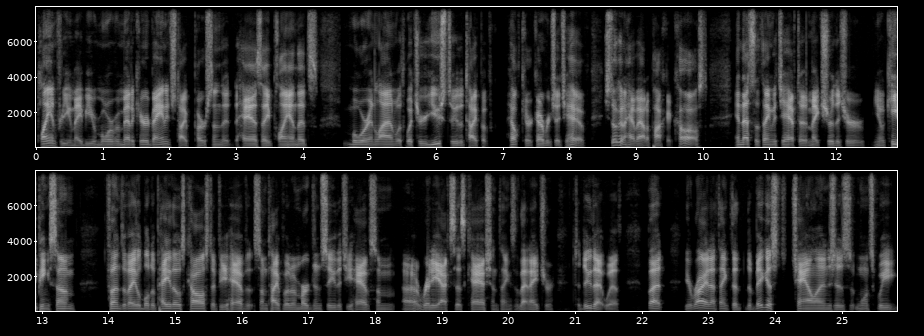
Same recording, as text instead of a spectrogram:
plan for you. Maybe you're more of a Medicare Advantage type person that has a plan that's more in line with what you're used to, the type of healthcare coverage that you have. You're still going to have out of pocket cost. And that's the thing that you have to make sure that you're, you know, keeping some funds available to pay those costs. If you have some type of emergency, that you have some uh, ready access cash and things of that nature to do that with. But you're right. I think that the biggest challenge is once we,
